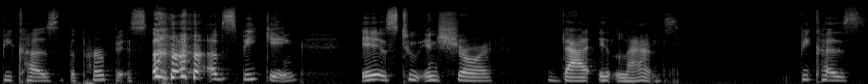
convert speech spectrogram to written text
Because the purpose of speaking is to ensure that it lands. Because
